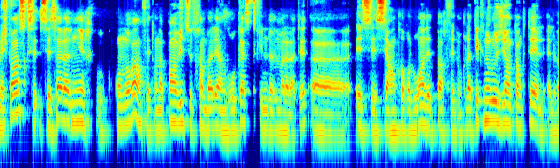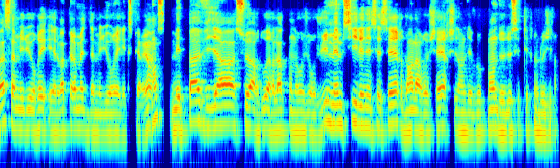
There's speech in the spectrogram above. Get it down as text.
Mais je pense que c'est ça l'avenir qu'on aura en fait. On n'a pas envie de se trimballer un gros casque qui nous donne mal à la tête. Euh, et c'est encore loin d'être parfait. Donc la technologie en tant que telle, elle va s'améliorer et elle va permettre d'améliorer l'expérience, mais pas via ce hardware-là qu'on a aujourd'hui, même s'il est nécessaire dans la recherche et dans le développement de, de ces technologies-là.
